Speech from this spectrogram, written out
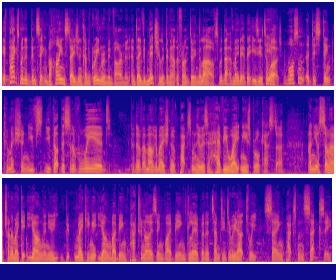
If Paxman had been sitting behind stage in a kind of green room environment and David Mitchell had been out the front doing the laughs, would that have made it a bit easier to watch? it watch? wasn't a distinct commission. You've you've got this sort of weird kind of amalgamation of Paxman, who is a heavyweight news broadcaster, and you're somehow trying to make it young, and you're b- making it young by being patronising, by being glib, and attempting to read out tweets saying Paxman's sexy.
